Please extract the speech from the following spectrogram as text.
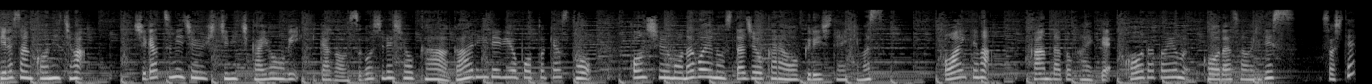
皆さんこんにちは。4月27日火曜日いかがお過ごしでしょうか？ガーリーレディオポッドキャスト今週も名古屋のスタジオからお送りしていきます。お相手は神田と書いて高田と読む高田沙織ですそしてよ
